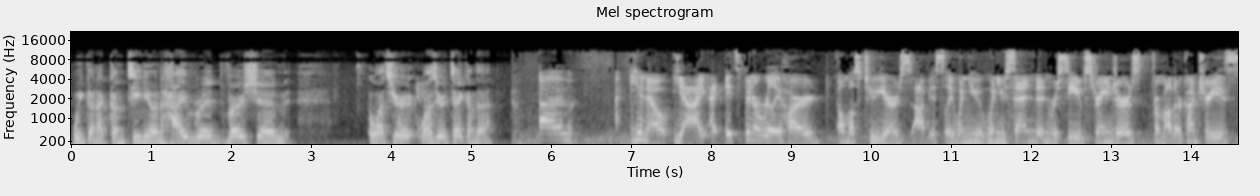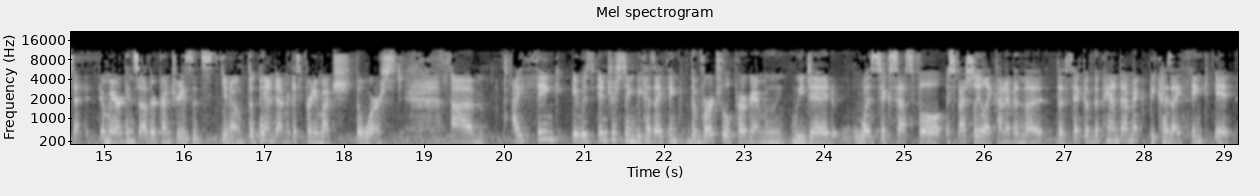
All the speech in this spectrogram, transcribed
We're gonna continue in hybrid version. What's your What's your take on that? Um, you know, yeah, I, I, it's been a really hard almost two years. Obviously, when you when you send and receive strangers from other countries, Americans to other countries, it's you know the pandemic is pretty much the worst. Um, I think it was interesting because I think the virtual programming we did was successful, especially like kind of in the the thick of the pandemic, because I think it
